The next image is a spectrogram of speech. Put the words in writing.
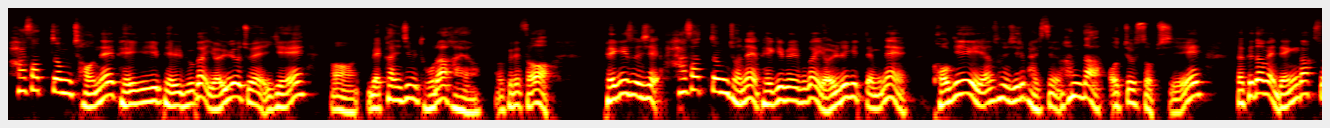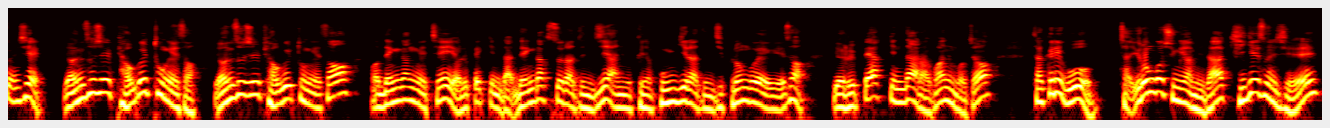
하사점 전에 배기 밸브가 열려줘야 이게, 어, 메커니즘이 돌아가요. 어, 그래서 배기 손실, 하사점 전에 배기 밸브가 열리기 때문에 거기에 의한 손실이 발생을 한다. 어쩔 수 없이. 자, 그 다음에 냉각 손실, 연소실 벽을 통해서, 연소실 벽을 통해서 어, 냉각 매체에 열을 뺏긴다. 냉각수라든지 아니면 그냥 공기라든지 그런 거에 의해서 열을 빼앗긴다라고 하는 거죠. 자, 그리고, 자, 이런 거 중요합니다. 기계 손실.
